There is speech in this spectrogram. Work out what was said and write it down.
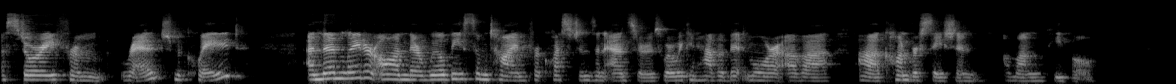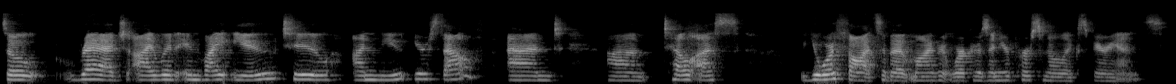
a story from Reg McQuaid and then later on, there will be some time for questions and answers where we can have a bit more of a, a conversation among people. So Reg, I would invite you to unmute yourself and um, tell us your thoughts about migrant workers and your personal experience.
